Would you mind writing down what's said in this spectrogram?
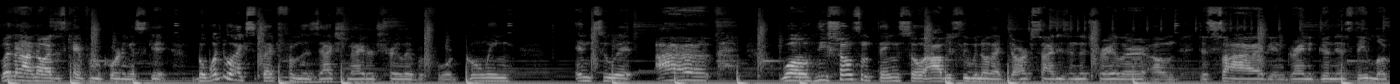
but no, no, I just came from recording a skit. But what do I expect from the Zack Snyder trailer before going into it? Uh, well, he's shown some things, so obviously we know that Darkseid is in the trailer. Um, Darkseid and Granny Goodness, they look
